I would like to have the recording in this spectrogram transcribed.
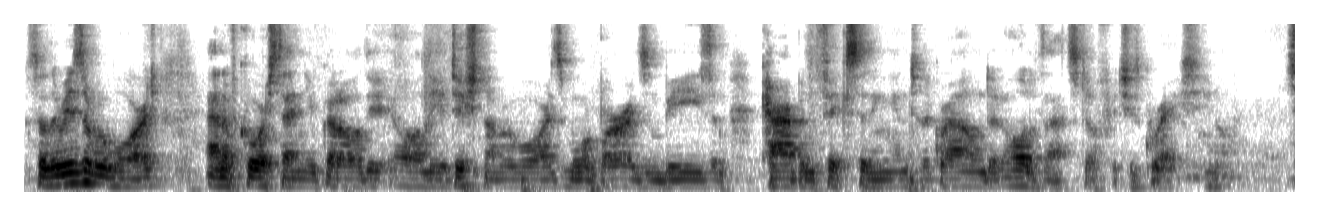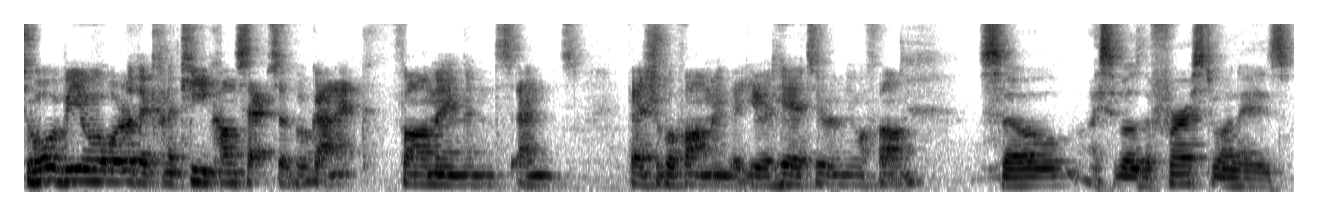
So there is a reward, and of course, then you've got all the all the additional rewards, more birds and bees, and carbon fixing into the ground, and all of that stuff, which is great. You know. So, what would be your what are the kind of key concepts of organic farming and and vegetable farming that you adhere to in your farm? So I suppose the first one is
